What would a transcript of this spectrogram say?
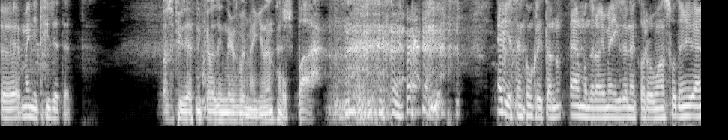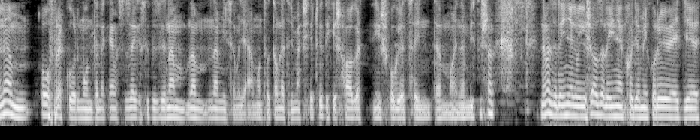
ö, mennyit fizetett. Az fizetni kell az indexbe, hogy megjelenhess. Hoppá! Egészen konkrétan elmondaná, hogy melyik zenekarról van szó, de mivel nem off-record mondta nekem ezt az egészet, ezért nem, nem, nem hiszem, hogy elmondhatom, lehet, hogy megsértődik, és hallgatni is fogja szerintem majdnem biztosan. Nem ez a lényeg, végig az a lényeg, hogy amikor ő egy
